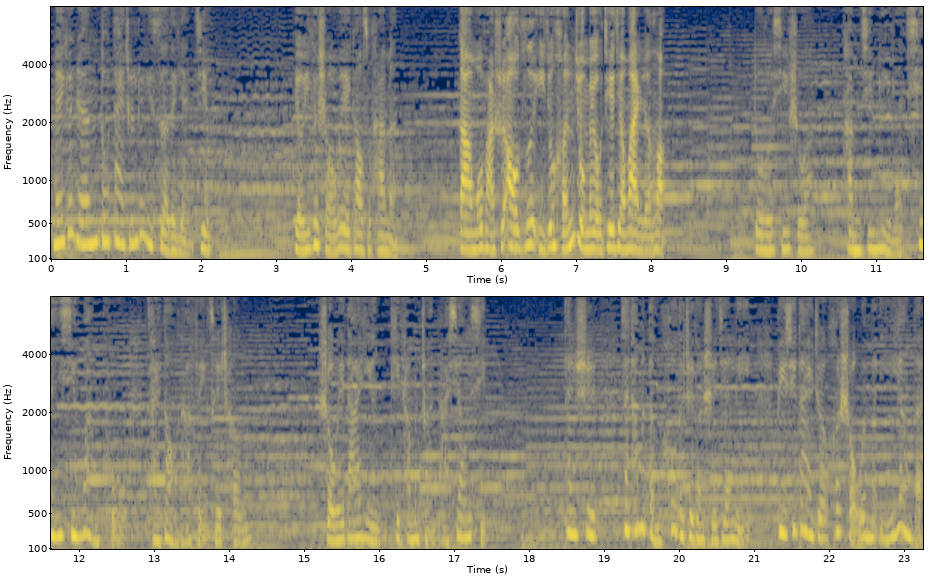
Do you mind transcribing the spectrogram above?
每个人都戴着绿色的眼镜。有一个守卫告诉他们，大魔法师奥兹已经很久没有接见外人了。多罗西说：“他们经历了千辛万苦才到达翡翠城。守卫答应替他们转达消息，但是在他们等候的这段时间里，必须戴着和守卫们一样的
